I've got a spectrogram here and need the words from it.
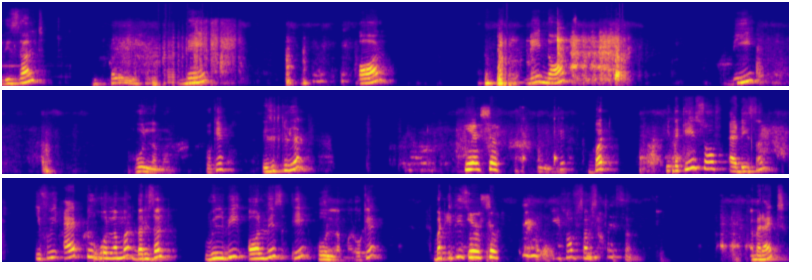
result may or may not be whole number okay is it clear yes sir okay but in the case of addition if we add to whole number the result will be always a whole number okay but it is yes sir case of subtraction am i right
